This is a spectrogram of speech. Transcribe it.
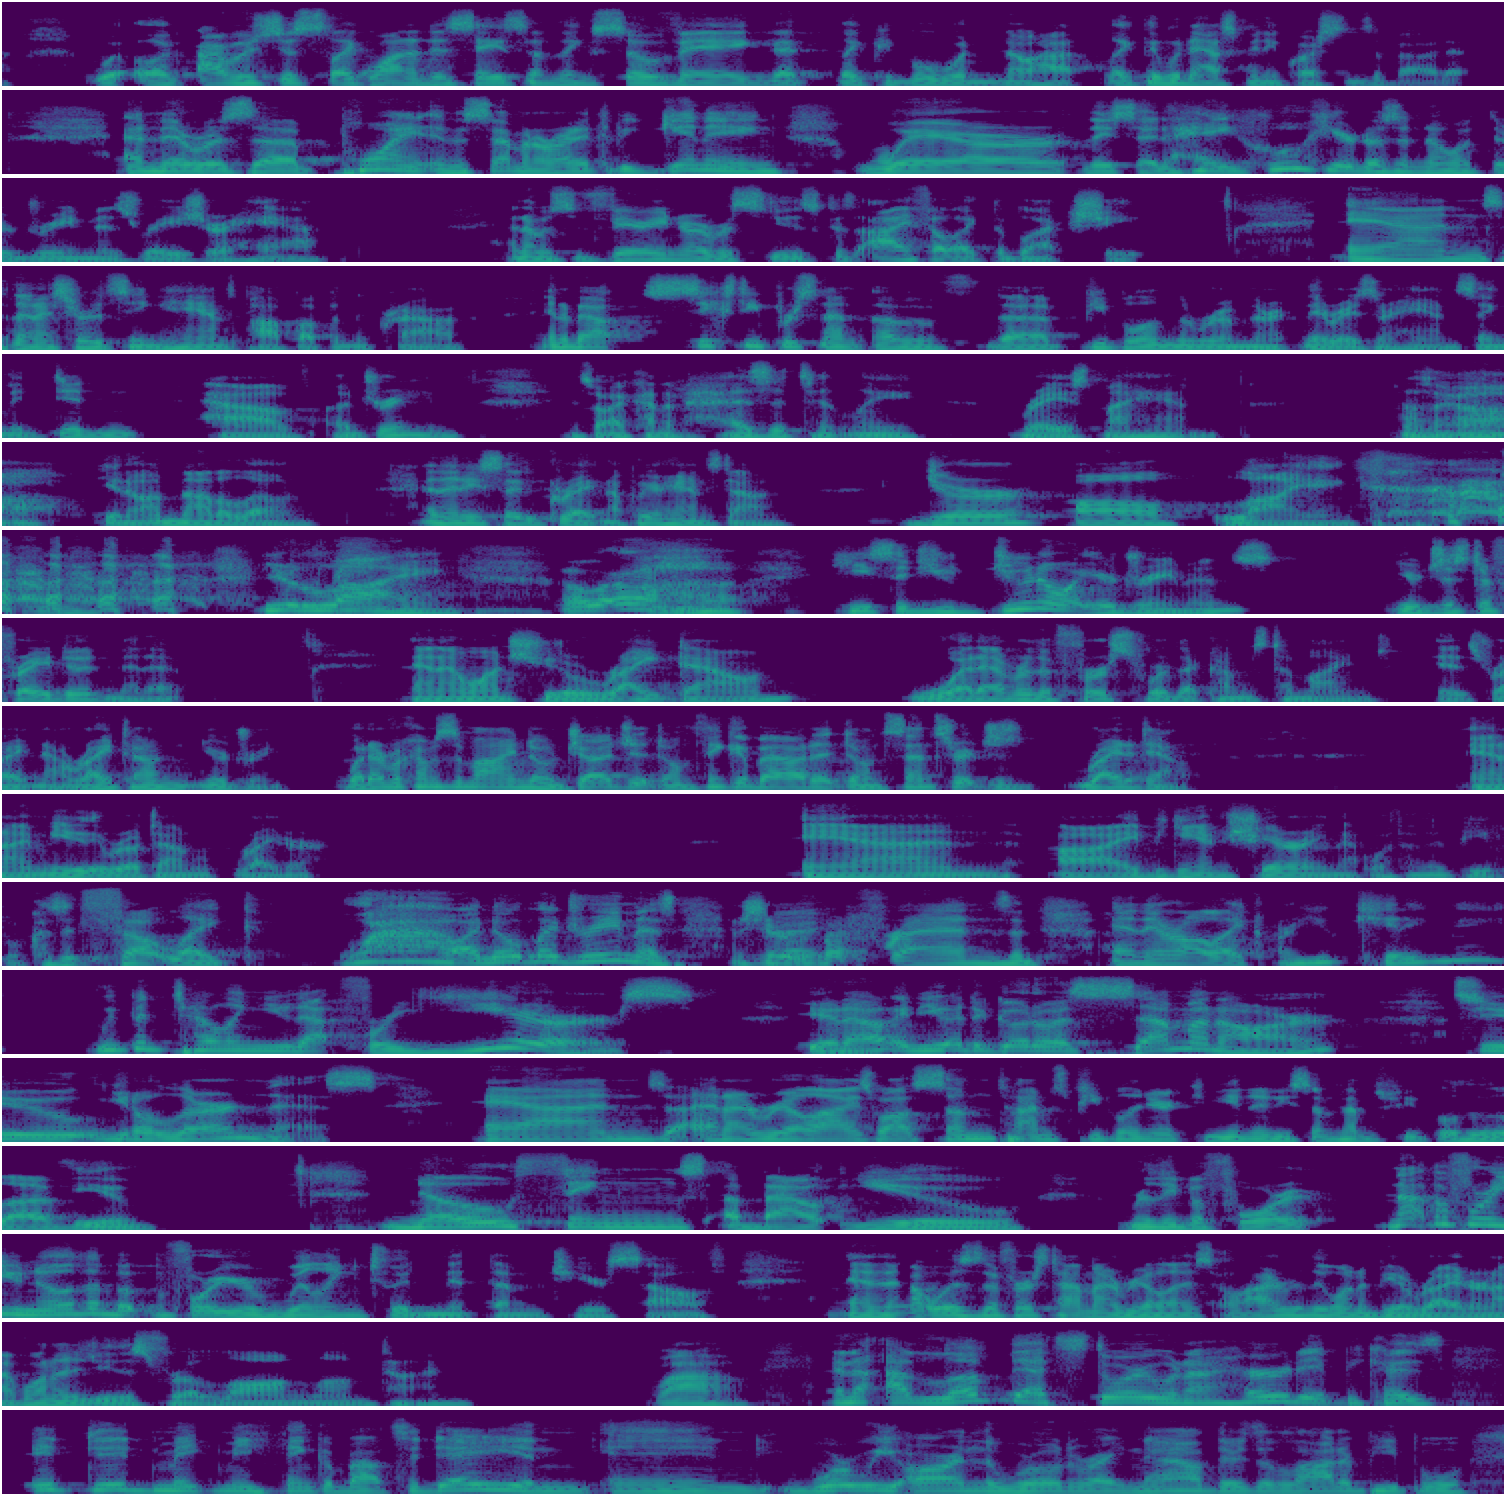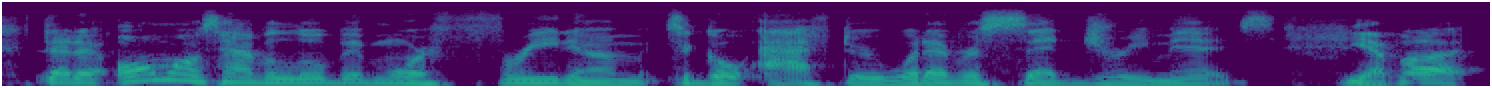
Like I was just like wanted to say something so vague that like people wouldn't know how, like they wouldn't ask me any questions about it. And there was a point in the seminar right at the beginning where they said, "Hey, who here doesn't know what their dream is? Raise your hand." And I was very nervous to do this because I felt like the black sheep. And then I started seeing hands pop up in the crowd. And about 60% of the people in the room, they raised their hand saying they didn't have a dream. And so I kind of hesitantly raised my hand. I was like, oh, you know, I'm not alone. And then he said, great, now put your hands down. You're all lying. You're lying. I was like, oh. He said, you do know what your dream is. You're just afraid to admit it. And I want you to write down whatever the first word that comes to mind is right now. Write down your dream. Whatever comes to mind, don't judge it, don't think about it, don't censor it, just write it down. And I immediately wrote down writer. And I began sharing that with other people because it felt like, wow, I know what my dream is. And I shared right. with my friends, and and they're all like, Are you kidding me? We've been telling you that for years, you know, and you had to go to a seminar to, you know, learn this and and i realized wow sometimes people in your community sometimes people who love you know things about you really before not before you know them but before you're willing to admit them to yourself. Mm-hmm. And that was the first time i realized oh i really want to be a writer and i've wanted to do this for a long long time Wow. And I love that story when I heard it because it did make me think about today and and where we are in the world right now. There's a lot of people that almost have a little bit more freedom to go after whatever said dream is. Yeah. But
